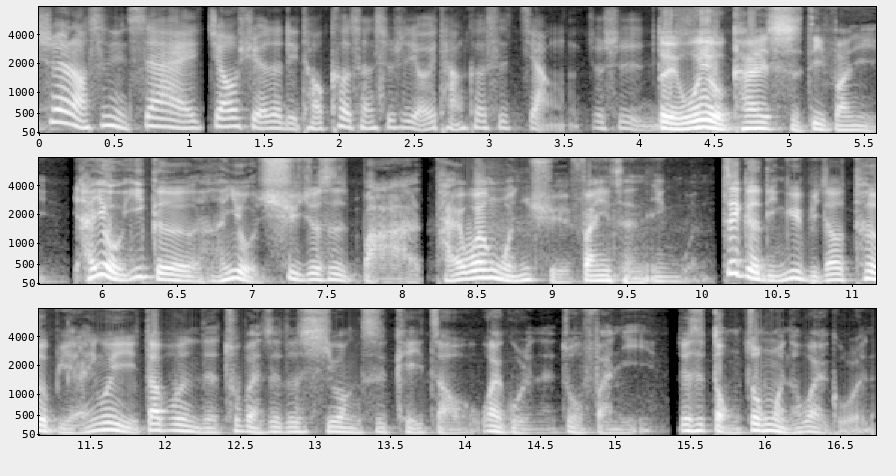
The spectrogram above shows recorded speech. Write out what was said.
所以老师，你在教学的里头课程是不是有一堂课是讲就是？对，我有开史地翻译，还有一个很有趣，就是把台湾文学翻译成英文，这个领域比较特别啊，因为大部分的出版社都是希望是可以找外国人来做翻译，就是懂中文的外国人。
